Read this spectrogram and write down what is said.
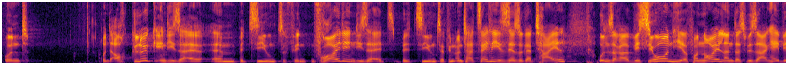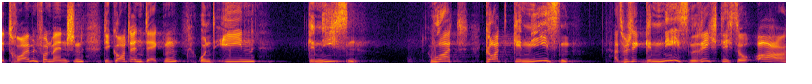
Und und auch Glück in dieser äh, ähm, Beziehung zu finden, Freude in dieser Beziehung zu finden. Und tatsächlich ist es ja sogar Teil unserer Vision hier von Neuland, dass wir sagen, hey, wir träumen von Menschen, die Gott entdecken und ihn genießen. What? Gott genießen. Also genießen, richtig so, oh.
